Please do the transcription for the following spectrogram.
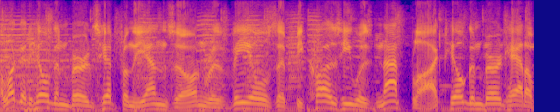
A look at Hilgenberg's hit from the end zone reveals that because he was not blocked, Hilgenberg had a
